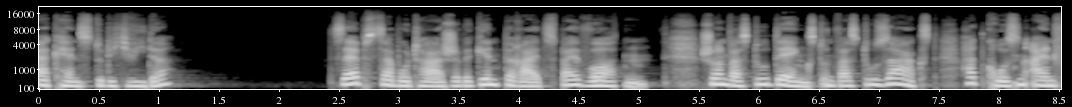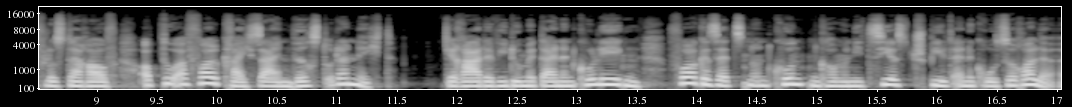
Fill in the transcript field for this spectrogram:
Erkennst du dich wieder? Selbstsabotage beginnt bereits bei Worten. Schon was du denkst und was du sagst, hat großen Einfluss darauf, ob du erfolgreich sein wirst oder nicht. Gerade wie du mit deinen Kollegen, Vorgesetzten und Kunden kommunizierst, spielt eine große Rolle.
